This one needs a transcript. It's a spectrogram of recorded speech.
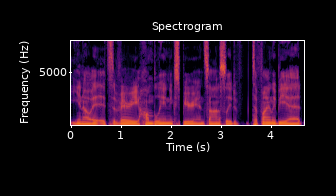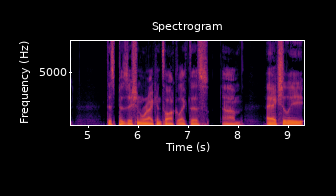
you know, it, it's a very humbling experience, honestly, to to finally be at this position where I can talk like this. Um, I actually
